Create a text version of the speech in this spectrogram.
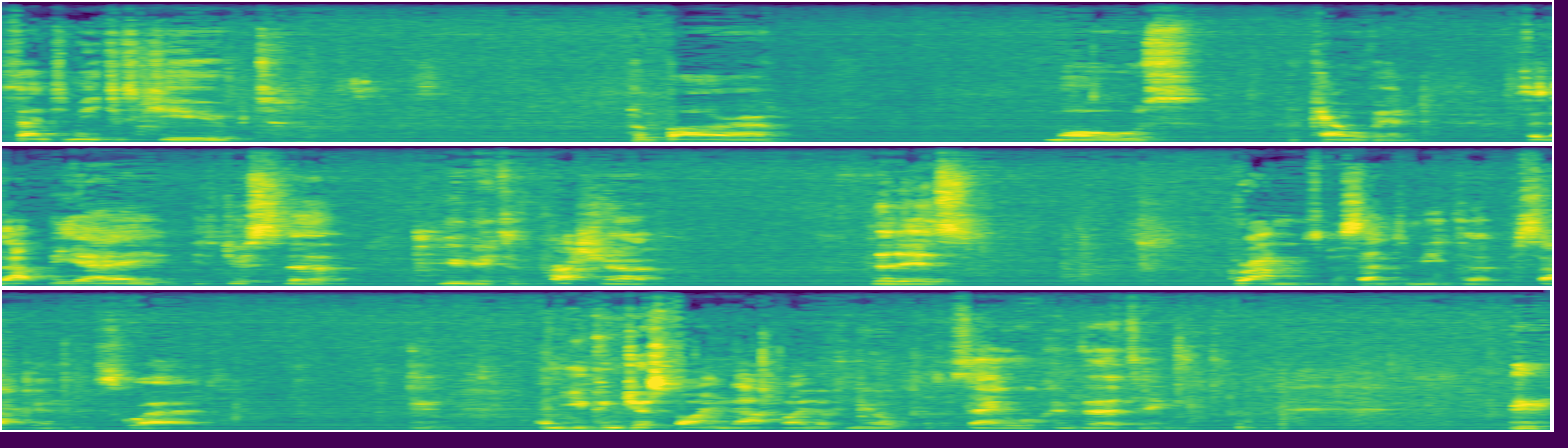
centimetres cubed bar moles per Kelvin. So that BA is just the unit of pressure that is grams per centimetre per second squared. And you can just find that by looking up, as I say, or converting.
